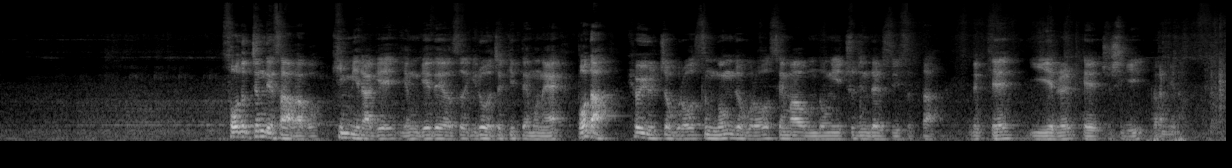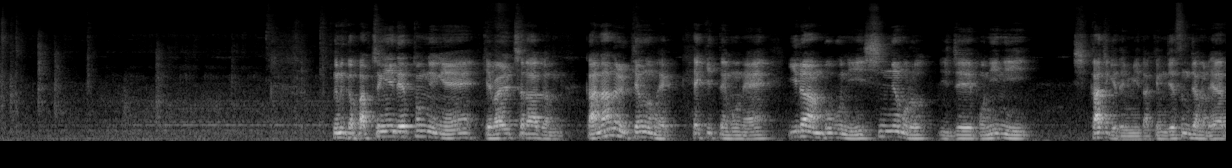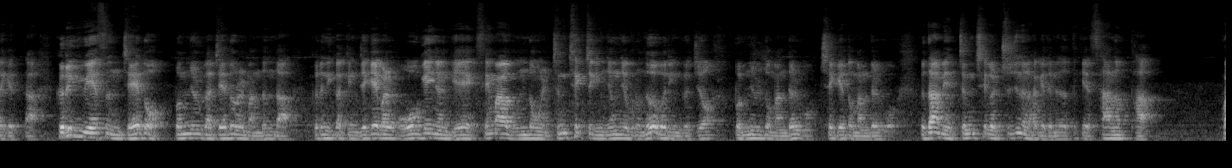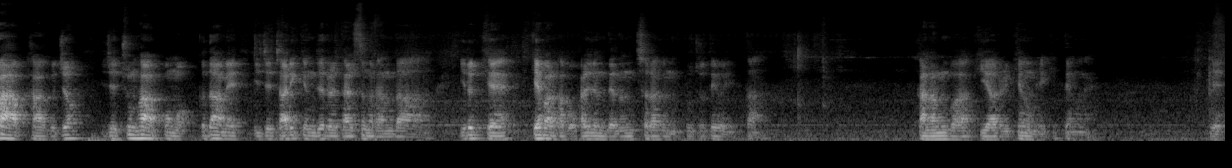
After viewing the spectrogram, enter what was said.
소득 증대 사업하고 긴밀하게 연계되어서 이루어졌기 때문에 보다 효율적으로 성공적으로 새마을 운동이 추진될 수 있었다. 이렇게 이해를 해 주시기 바랍니다. 그러니까 박정희 대통령의 개발 철학은 가난을 경험했기 때문에 이러한 부분이 신념으로 이제 본인이 가지게 됩니다. 경제 성장을 해야 되겠다. 그러기 위해서는 제도, 법률과 제도를 만든다. 그러니까 경제개발 5개년 계획, 새마을 운동을 정책적인 영역으로 넣어버린 거죠. 법률도 만들고, 체계도 만들고, 그 다음에 정책을 추진을 하게 되면 어떻게 산업화, 과학화, 그죠? 이제 중화공업, 그 다음에 이제 자립경제를 달성을 한다. 이렇게 개발하고 관련되는 철학은 구조되어 있다. 가난과 기아를 경험했기 때문에 예.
